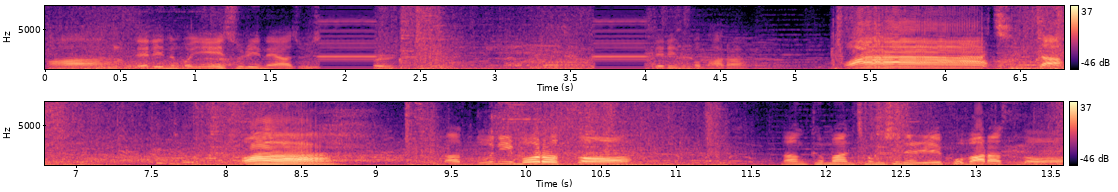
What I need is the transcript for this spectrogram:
아 때리는 거 예술이네 아주. 헐. 때리는 거 봐라. 와 진짜. 와. 나 눈이 멀었어. 난 그만 정신을 잃고 말았어.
